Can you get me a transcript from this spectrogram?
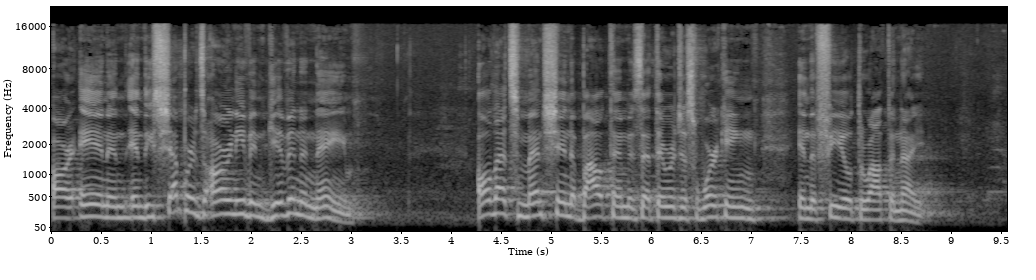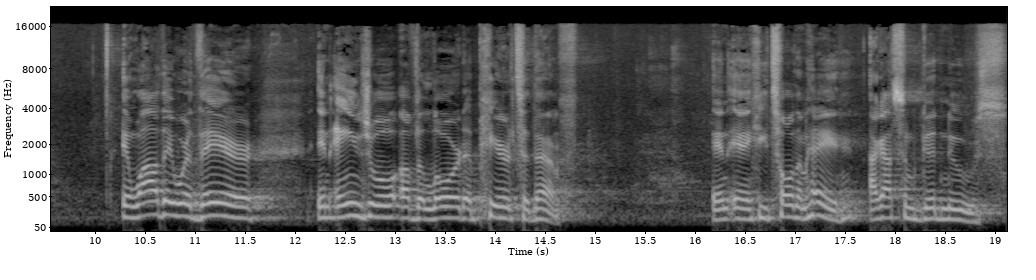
are in, and, and these shepherds aren't even given a name. All that's mentioned about them is that they were just working in the field throughout the night. And while they were there, an angel of the Lord appeared to them. And, and he told them, Hey, I got some good news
